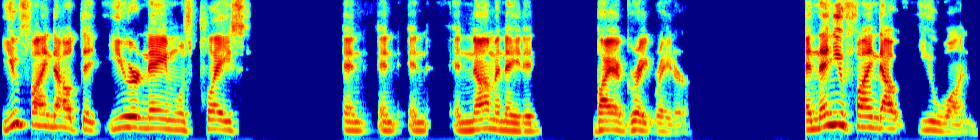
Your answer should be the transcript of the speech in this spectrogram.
you find out that your name was placed and and and, and nominated by a great Raider. And then you find out you won.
